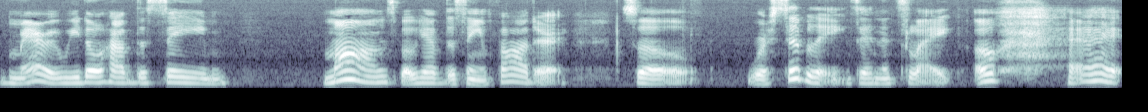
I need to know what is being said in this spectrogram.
married. We don't have the same moms, but we have the same father. So we're siblings. And it's like, oh, heck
